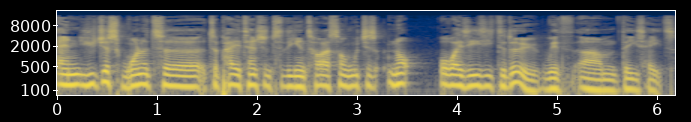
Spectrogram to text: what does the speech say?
and you just wanted to to pay attention to the entire song, which is not always easy to do with um, these heats.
